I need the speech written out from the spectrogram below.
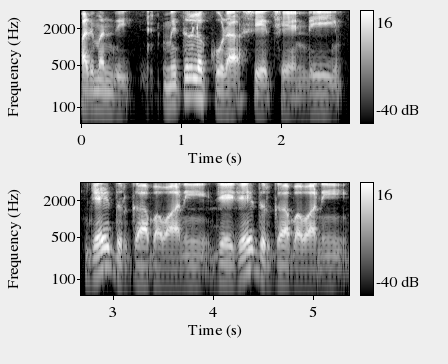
పది మంది మిత్రులకు కూడా షేర్ చేయండి. జై దుర్గా భవానీ. జై జై దుర్గా భవానీ.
